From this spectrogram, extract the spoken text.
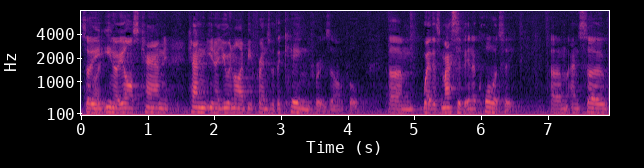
So right. he, you know, he asks, "Can can you know you and I be friends with a king, for example, um, where there's massive inequality?" Um, and so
